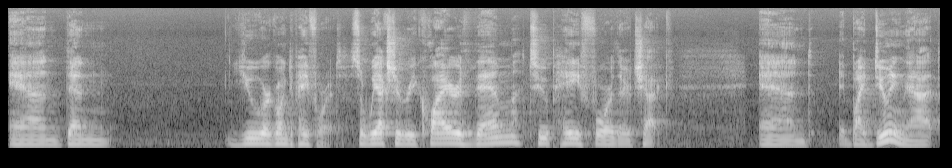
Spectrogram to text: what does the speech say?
and then you are going to pay for it. So we actually require them to pay for their check. And by doing that,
